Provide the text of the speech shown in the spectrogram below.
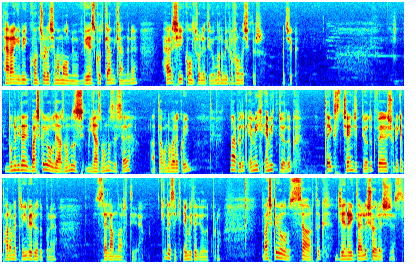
herhangi bir kontrol aşamam olmuyor. VS Code kendi kendine her şeyi kontrol ediyor. Umarım mikrofonum açıktır. Açık. Bunu bir de başka yolla yazmamız yazmamız ise hatta bunu böyle koyayım. Ne yapıyorduk? Emit, emit diyorduk. Text change it diyorduk ve şuradaki parametreyi veriyorduk buraya. Selamlar diye. Klasik emit ediyorduk bunu. Başka yolumuz ise artık generiklerle şöyle açacağız.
